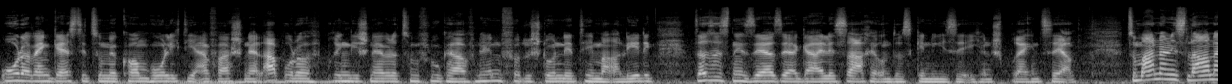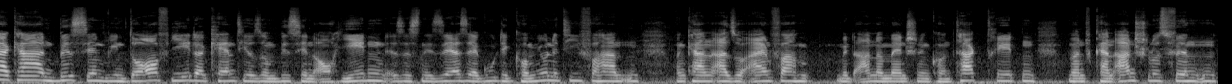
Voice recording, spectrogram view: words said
Oder wenn Gäste zu mir kommen, hole ich die einfach schnell ab oder bringe die schnell wieder zum Flughafen hin. Viertelstunde, Thema erledigt. Das ist eine sehr, sehr geile Sache und das genieße ich entsprechend sehr. Zum anderen ist Larnaca ein bisschen wie ein Dorf. Jeder kennt hier so ein bisschen auch jeden. Es ist eine sehr, sehr gute Community vorhanden. Man kann also einfach mit anderen Menschen in Kontakt treten, man kann Anschluss finden und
